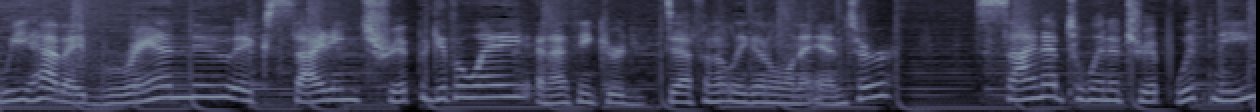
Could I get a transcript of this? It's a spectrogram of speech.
We have a brand new exciting trip giveaway, and I think you're definitely going to want to enter. Sign up to win a trip with me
